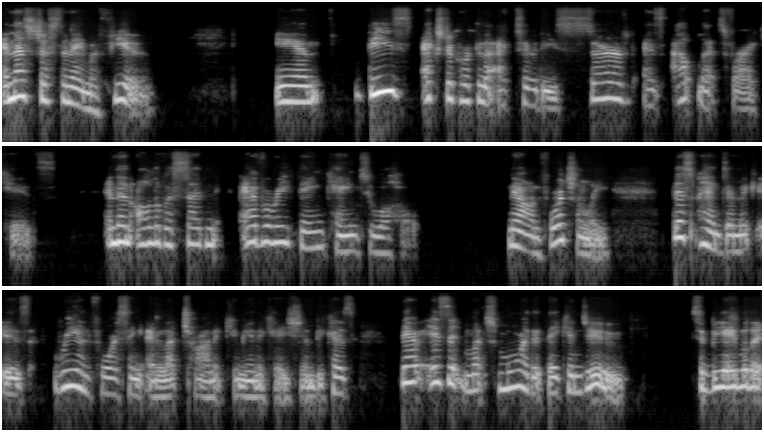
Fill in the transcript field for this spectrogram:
and that's just to name a few. And these extracurricular activities served as outlets for our kids. And then all of a sudden, everything came to a halt. Now, unfortunately, this pandemic is reinforcing electronic communication because there isn't much more that they can do to be able to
